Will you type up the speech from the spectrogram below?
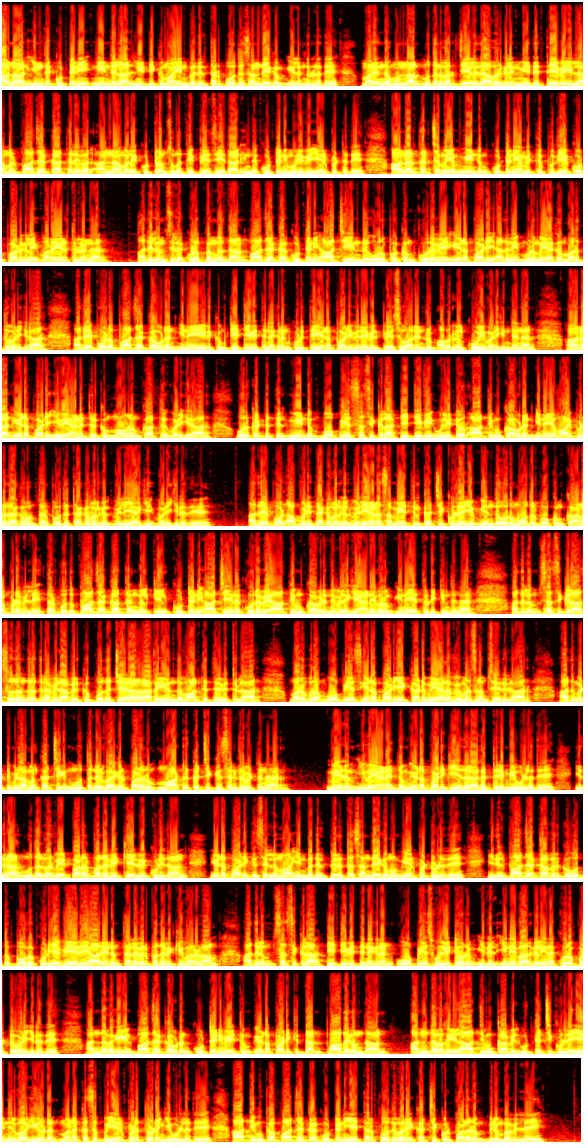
ஆனால் இந்த கூட்டணி நீண்ட நாள் நீட்டிக்குமா என்பதில் தற்போது சந்தேகம் எழுந்துள்ளது. மறைந்த முன்னாள் முதல்வர் ஜெயலலிதா அவர்களின் மீது தேவையில்லாமல் பாஜக தலைவர் அண்ணாமலை குற்றம் சுமத்தி பேசியதால் இந்த கூட்டணி முடிவு ஏற்பட்டது. ஆனால் தற்சமயம் மீண்டும் கூட்டணி அமைத்து புதிய கோட்பாடுகளை வரையறுத்துள்ளனர். அதிலும் சில குழப்பங்கள் தான் பாஜக கூட்டணி ஆட்சி என்று ஒரு பக்கம் கூறவே எடப்பாடி அதனை முழுமையாக மறுத்து வருகிறார். அதே போல பாஜகவுடன் இணைய இருக்கும் டிடிவி தினகரன் குறித்து எடப்பாடி விரைவில் பேசுவார் என்றும் அவர்கள் கூறி வருகின்றனர். ஆனால் எடப்பாடி இவை அனைத்திற்கும் மௌனம் காத்து வருகிறார். ஒரு கட்டத்தில் மீண்டும் ஓபிஎஸ் சசிகலா டிடிவி உள்ளிட்டோர் அதிமுகவுடன் இணைய வாய்ப்புள்ளதாகவும் தற்போது தகவல்கள் வெளியாகி வருகிறது. அதேபோல் அப்படி தகவல்கள் வெளியான சமயத்தில் கட்சிக்குள்ளேயும் எந்த ஒரு மோதல் போக்கும் காணப்படவில்லை. தற்போது பாஜக தங்கள் கீழ் கூட்டணி ஆட்சி என கூறவே அதிமுகவிலிருந்து விலகிய அனைவரும் இணைய துடிக்கின்றனர். அதிலும் சசிகலா சுதந்திர தின விழாவிற்கு பொதுச் செயலாளராக இருந்து வாழ்த்து தெரிவித்துள்ளார். மறுபுறம் ஓபிஎஸ் எடப்பாடியை கடுமையாக விமர்சனம் செய்துள்ளார். அது மட்டுமில்லாமல் கட்சியின் மூத்த நிர்வாகிகள் பலரும் மாற்றுக் கட்சிக்கு சென்றுவிட்டனர். மேலும் இவை அனைத்தும் எடப்பாடிக்கு எதிராக திரும்பி உள்ளது. இதனால் முதல்வர் வேட்பாளர் பதவி கேள்விக்குடிதான் எடப்பாடிக்கு செல்லுமா என்பதில் பெருத்த சந்தேகமும் ஏற்பட்டுள்ளது. இதில் பாஜகவிற்கு ஒத்துப்போகக்கூடிய வேறு யாரேனும் தலைவர் பதவிக்கு வரலாம். அதிலும் சசிகலா டிடிவி தினகரன் ஓபிஎஸ் உள்ளிட்டோரும் இதில் இணைவார்கள் என கூறப்பட்டு வருகிறது. அந்த வகையில் பாஜகவுடன் கூட்டணி வைத்தும் எடப்பாடிக்குத்தான் பாதகம்தான். அந்த வகையில் அதிமுகவில் உட்கட்சிக்குள்ளேயே நிர்வாகிகளுடன் மனக்கசப்பு ஏற்பட தொடங்கி உள்ளது அதிமுக பாஜக கூட்டணியை தற்போது வரை கட்சிக்குள் பலரும் விரும்பவில்லை.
